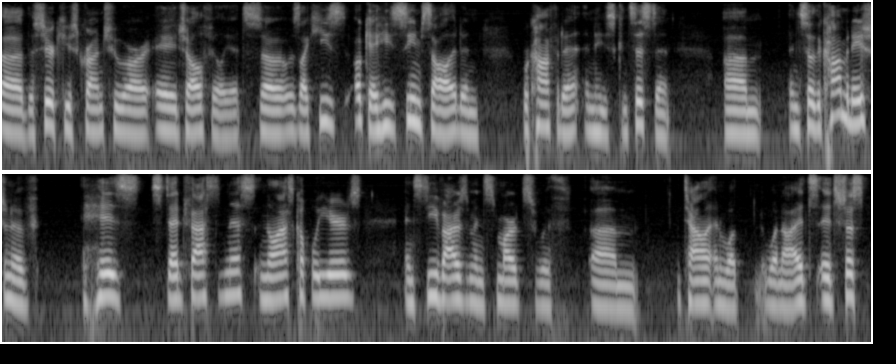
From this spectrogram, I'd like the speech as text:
uh, the Syracuse Crunch, who are AHL affiliates. So it was like he's okay. He seems solid, and we're confident, and he's consistent. Um, and so the combination of his steadfastness in the last couple years and Steve Yzerman's smarts with um, talent and what whatnot, it's it's just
